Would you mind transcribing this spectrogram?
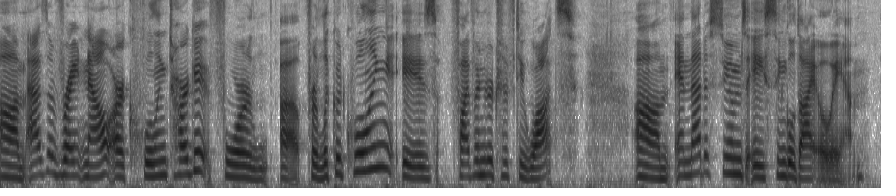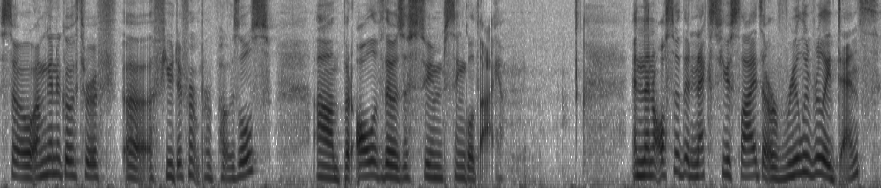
Um, as of right now, our cooling target for, uh, for liquid cooling is 550 watts. Um, and that assumes a single die OAM. So I'm going to go through a, uh, few different proposals, um, but all of those assume single die. And then also the next few slides are really, really dense.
